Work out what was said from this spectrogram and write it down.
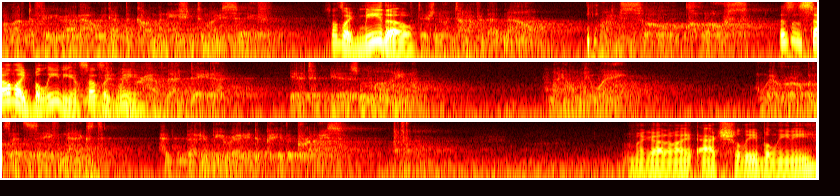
I'll have to figure out how we got the combination to my safe. Sounds like me though. There's no time for that now. I'm so close. Doesn't sound like Bellini. It sounds like me. have that data. It is mine. My only way. Whoever opens that safe next had better be ready to pay the price. Oh my god, am I actually Bellini?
